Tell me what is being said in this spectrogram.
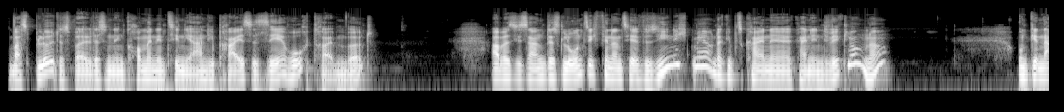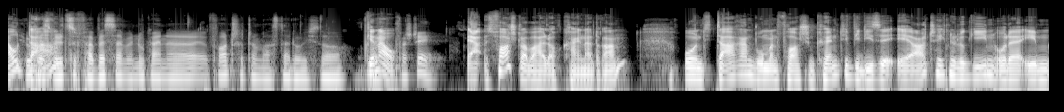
Was blöd ist, weil das in den kommenden zehn Jahren die Preise sehr hoch treiben wird. Aber sie sagen, das lohnt sich finanziell für sie nicht mehr und da gibt es keine, keine Entwicklung, ne? Und genau was da, willst du verbessern, wenn du keine Fortschritte machst dadurch? So. Genau. ich Verstehen. Ja, es forscht aber halt auch keiner dran. Und daran, wo man forschen könnte, wie diese AR-Technologien oder eben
